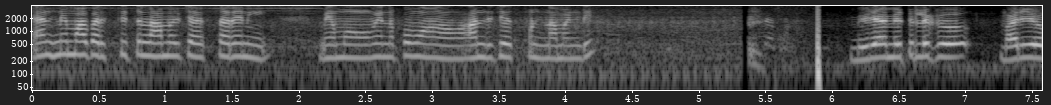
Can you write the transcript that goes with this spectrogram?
వెంటనే మా పరిస్థితులను అమలు చేస్తారని మేము విన్నపం అందజేసుకుంటున్నామండి. మీడియా మిత్రులకు మరియు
